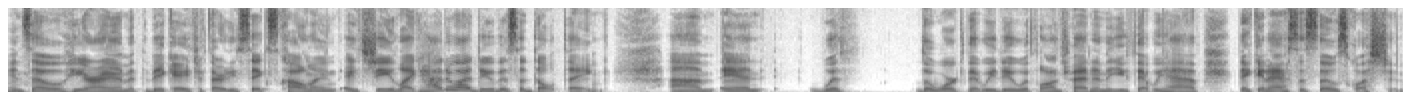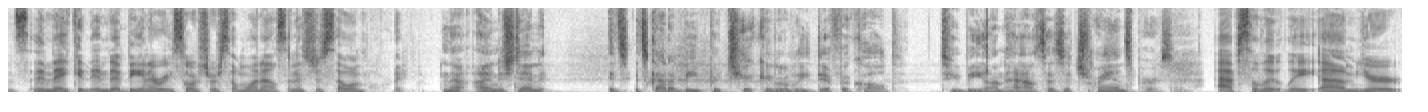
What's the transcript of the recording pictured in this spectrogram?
And so here I am at the big age of 36 calling HG like, how do I do this adult thing? Um, and with the work that we do with Launchpad and the youth that we have, they can ask us those questions and they could end up being a resource for someone else. And it's just so important. Now, I understand it's it's got to be particularly difficult to be unhoused as a trans person. Absolutely. Um, you're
